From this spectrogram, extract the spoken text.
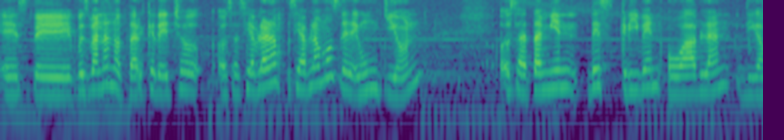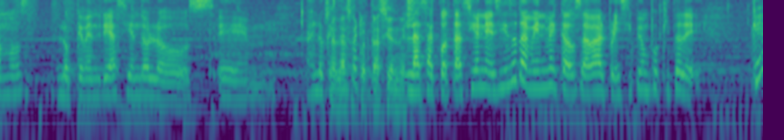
este, pues van a notar que de hecho, o sea, si hablaran, si hablamos de un guion, o sea, también describen o hablan, digamos, lo que vendría siendo los em, ay, lo O que sea, las acotaciones. las acotaciones y eso también me causaba al principio un poquito de ¿qué?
